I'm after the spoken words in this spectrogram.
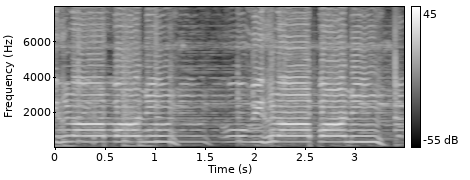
વિહણા પાણી ઓ વિહણા પાણી.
